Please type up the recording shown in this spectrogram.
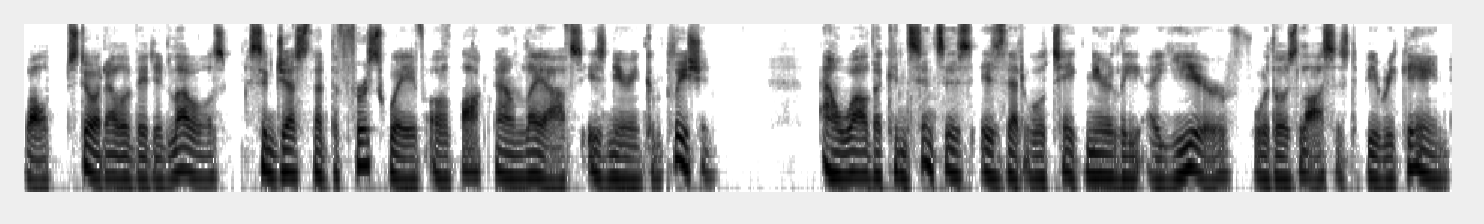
while still at elevated levels, suggests that the first wave of lockdown layoffs is nearing completion. And while the consensus is that it will take nearly a year for those losses to be regained,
